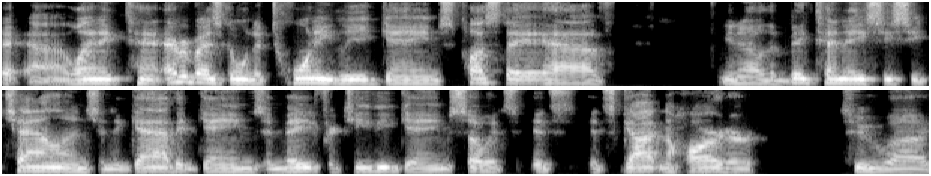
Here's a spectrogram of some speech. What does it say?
Atlantic 10, everybody's going to 20 league games. Plus, they have, you know, the Big Ten ACC Challenge and the Gavitt games and made for TV games. So it's it's it's gotten harder to uh,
